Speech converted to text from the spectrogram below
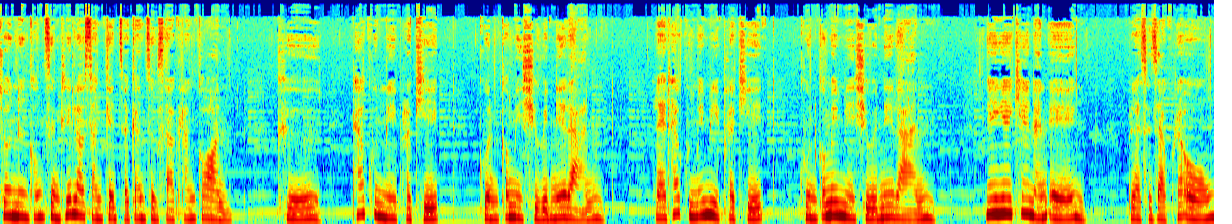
ส่วนหนึ่งของสิ่งที่เราสังเกตจากการศึกษาครั้งก่อน คือ ถ้าคุณมีพระคิด คุณก็มีชีวิตนิรันดร์และถ้าคุณไม่มีพระคิด คุณก็ไม่มีชีวิตนิรันดร์ง่ายๆ แค่นั้นเอง ปราศจากพระองค์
